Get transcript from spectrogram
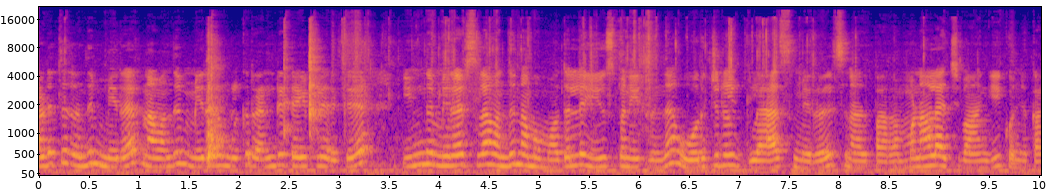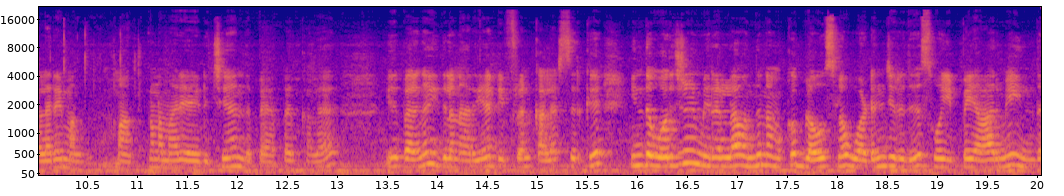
அடுத்தது வந்து மிரர் நான் வந்து மிரர் உங்களுக்கு ரெண்டு டைப்பில் இருக்குது இந்த மிரர்ஸ்லாம் வந்து நம்ம முதல்ல யூஸ் பண்ணிட்டு இருந்த ஒரிஜினல் கிளாஸ் மிரர்ஸ் நான் அது ரொம்ப நாள் ஆச்சு வாங்கி கொஞ்சம் கலரே மக் மக்கின மாதிரி ஆயிடுச்சு அந்த பேப்பர் கலர் இது பாருங்கள் இதில் நிறைய டிஃப்ரெண்ட் கலர்ஸ் இருக்குது இந்த ஒரிஜினல் மிரர்லாம் வந்து நமக்கு ப்ளவுஸில் உடஞ்சிருது. ஸோ இப்போ யாருமே இந்த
